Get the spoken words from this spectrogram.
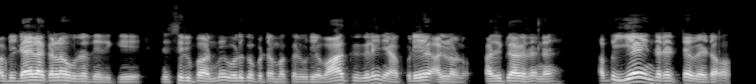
அப்படி டயலாக் எல்லாம் விடுறது எதுக்கு? இந்த சிறுபான்மை, ஒடுக்கப்பட்ட மக்களுடைய வாக்குகளை நீ அப்படியே அள்ளணும். அதுக்காக தானே. அப்போ ஏன் இந்த ரெட்டை வேடம்?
